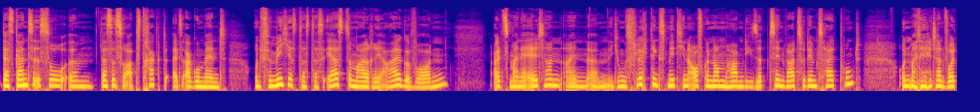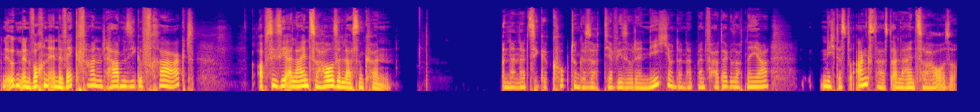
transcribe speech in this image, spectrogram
das Ganze ist so, ähm, das ist so abstrakt als Argument. Und für mich ist das das erste Mal real geworden, als meine Eltern ein ähm, junges Flüchtlingsmädchen aufgenommen haben, die 17 war zu dem Zeitpunkt. Und meine Eltern wollten irgendein Wochenende wegfahren und haben sie gefragt, ob sie sie allein zu Hause lassen können. Und dann hat sie geguckt und gesagt, ja, wieso denn nicht? Und dann hat mein Vater gesagt, na ja, nicht, dass du Angst hast allein zu Hause.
